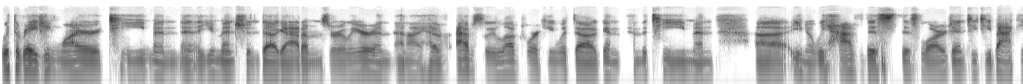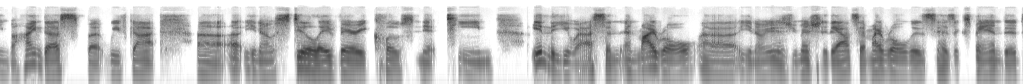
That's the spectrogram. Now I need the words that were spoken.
with the RagingWire team. And uh, you mentioned Doug Adams earlier, and and I have absolutely loved working with Doug and, and the team. And uh, you know we have this this large NTT backing behind behind us, but we've got, uh, uh, you know, still a very close knit team in the U.S. And, and my role, uh, you know, as you mentioned at the outset, my role is has expanded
